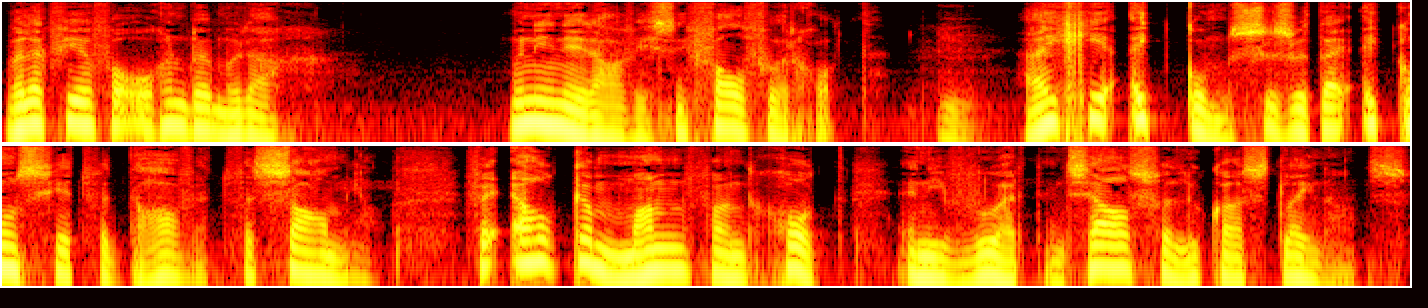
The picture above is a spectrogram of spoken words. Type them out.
Wil ek vir jou vanoggend bemoedig. Moenie net daar wees nie val voor God. Hy gee uitkoms soos wat hy uitkoms gee vir Dawid vir Samuel vir elke man van God in die woord en selfs vir Lukas Kleinhans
